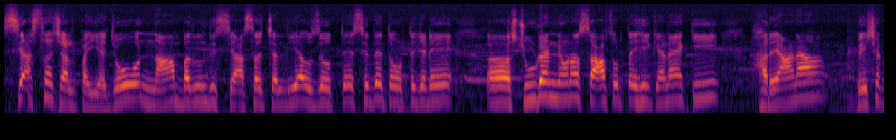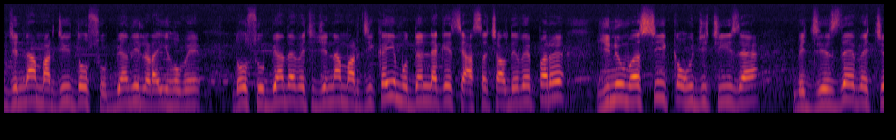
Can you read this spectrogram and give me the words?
ਸਿਆਸਤ ਚੱਲ ਪਈ ਹੈ, ਜੋ ਨਾਮ ਬਦਲਣ ਦੀ ਸਿਆਸਤ ਚੱਲੀ ਹੈ, ਉਸ ਦੇ ਉੱਤੇ ਸਿੱਧੇ ਤੌਰ ਤੇ ਜਿਹੜੇ ਸਟੂਡੈਂਟ ਨੇ ਉਹਨਾਂ ਸਾਫ਼ ਤੌਰ ਤੇ ਇਹੀ ਕਹਿਣਾ ਹੈ ਕਿ ਹਰਿਆਣਾ ਬੇਸ਼ੱਕ ਜਿੰਨਾ ਮਰਜ਼ੀ ਦੋ ਸੂਬਿਆਂ ਦੀ ਲੜਾਈ ਹੋਵੇ, ਦੋ ਸੂਬਿਆਂ ਦੇ ਵਿੱਚ ਜਿੰਨਾ ਮਰਜ਼ੀ ਕਈ ਮੁੱਦਿਆਂ ਨੂੰ ਲੈ ਕੇ ਸਿਆਸਤ ਚੱਲਦੀ ਹੋਵੇ, ਪਰ ਯੂਨੀਵਰਸਿਟੀ ਇੱਕ ਉਹੋ ਜਿਹੀ ਚੀਜ਼ ਹੈ ਵੀ ਜਿਸ ਦੇ ਵਿੱਚ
